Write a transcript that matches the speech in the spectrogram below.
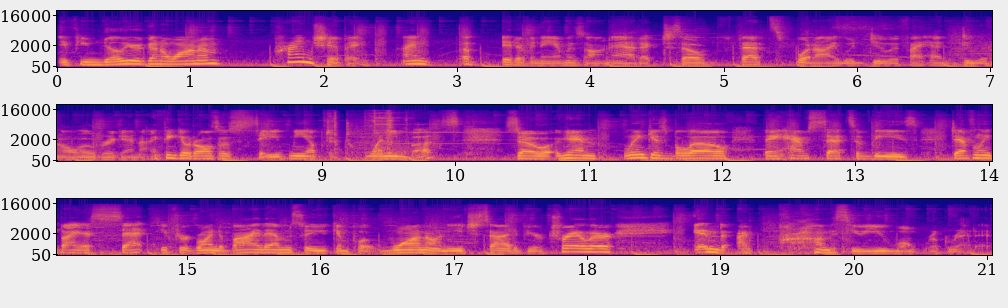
If you know you're gonna want them, prime shipping. I'm a bit of an Amazon addict, so that's what I would do if I had to do it all over again. I think it would also save me up to 20 bucks. So again, link is below. They have sets of these. Definitely buy a set if you're going to buy them so you can put one on each side of your trailer. And I promise you, you won't regret it.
